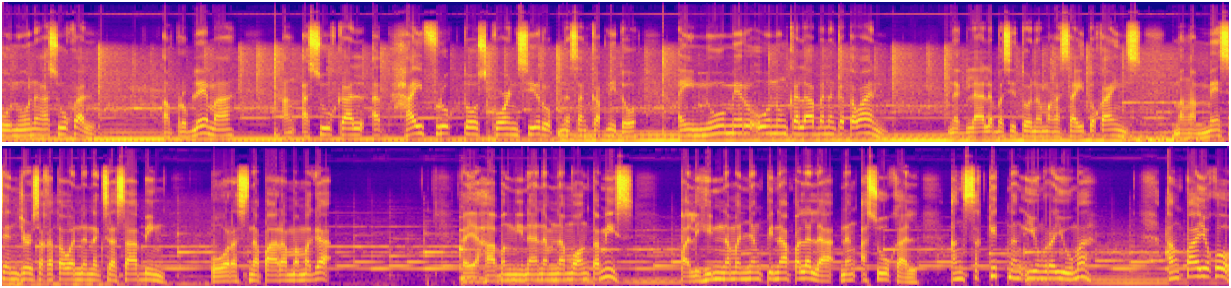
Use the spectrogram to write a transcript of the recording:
puno ng asukal. Ang problema, ang asukal at high fructose corn syrup na sangkap nito ay numero unong kalaban ng katawan. Naglalabas ito ng mga cytokines, mga messenger sa katawan na nagsasabing oras na para mamaga. Kaya habang ninanamnam mo ang tamis, palihim naman niyang pinapalala ng asukal ang sakit ng iyong rayuma. Ang payo ko,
